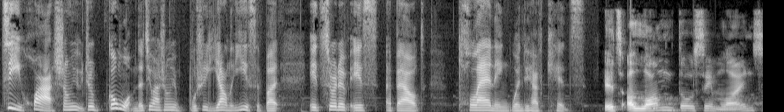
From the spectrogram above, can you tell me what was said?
计划生育，就跟我们的计划生育不是一样的意思，but it sort of is about planning when to have kids. It's along those same lines,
